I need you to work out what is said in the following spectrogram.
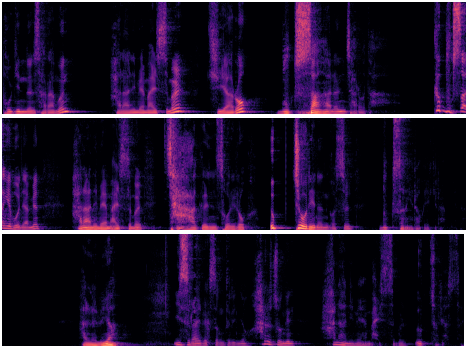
복 있는 사람은 하나님의 말씀을 주야로 묵상하는 자로다. 그 묵상이 뭐냐면 하나님의 말씀을 작은 소리로 읊조리는 것을 묵상이라고 얘기를 합니다. 할렐루야. 이스라엘 백성들은요, 하루 종일 하나님의 말씀을 읊조렸어요.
